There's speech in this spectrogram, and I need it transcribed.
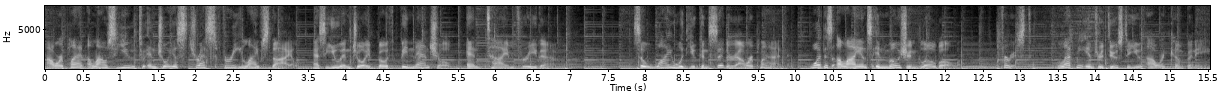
Our plan allows you to enjoy a stress-free lifestyle as you enjoy both financial and time freedom. So why would you consider our plan? What is Alliance in Motion Global? First, let me introduce to you our company.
